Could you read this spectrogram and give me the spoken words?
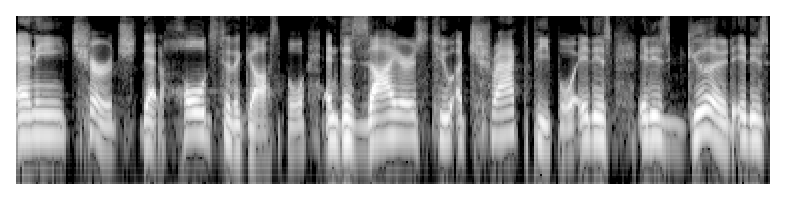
any church that holds to the gospel and desires to attract people. It is, it is good, it is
